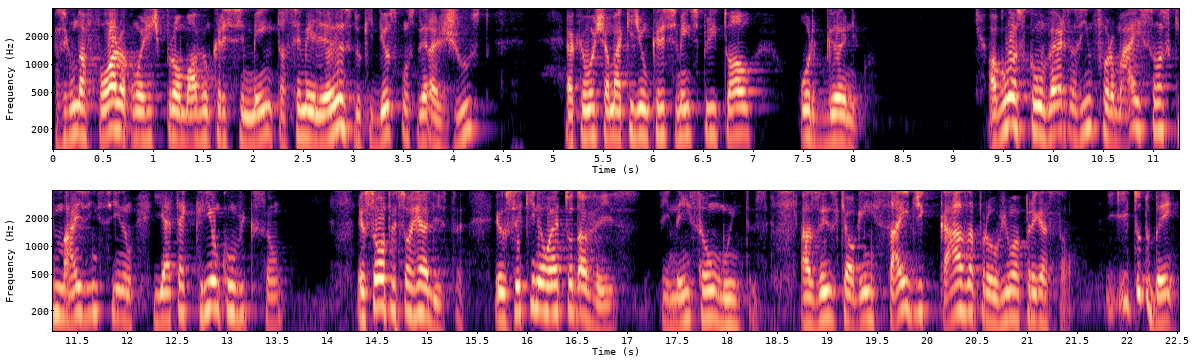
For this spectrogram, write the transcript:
A segunda forma como a gente promove um crescimento à semelhança do que Deus considera justo é o que eu vou chamar aqui de um crescimento espiritual orgânico. Algumas conversas informais são as que mais ensinam e até criam convicção. Eu sou uma pessoa realista. Eu sei que não é toda vez, e nem são muitas, às vezes que alguém sai de casa para ouvir uma pregação. E, e tudo bem.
